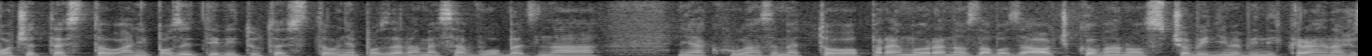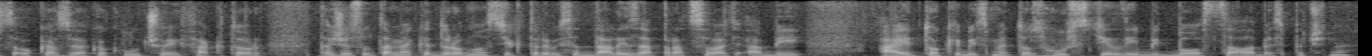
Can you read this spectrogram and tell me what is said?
počet testov ani pozitivitu testov, nepozeráme sa vôbec na nejakú, nazveme to, premorenosť alebo zaočkovanosť, čo vidíme v iných krajinách, že sa ukazuje ako kľúčový faktor. Takže sú tam nejaké drobnosti, ktoré by sa dali zapracovať, aby aj to, keby sme to zhustili, by bolo stále bezpečné.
